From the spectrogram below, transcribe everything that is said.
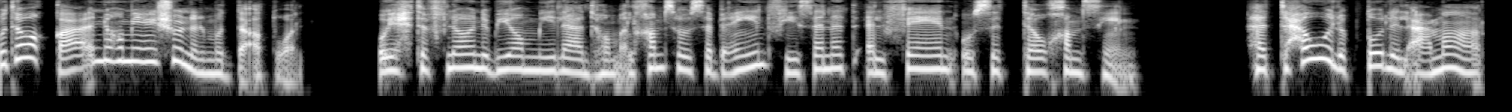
متوقع أنهم يعيشون المدة أطول ويحتفلون بيوم ميلادهم ال 75 في سنة 2056 هالتحول بطول الأعمار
